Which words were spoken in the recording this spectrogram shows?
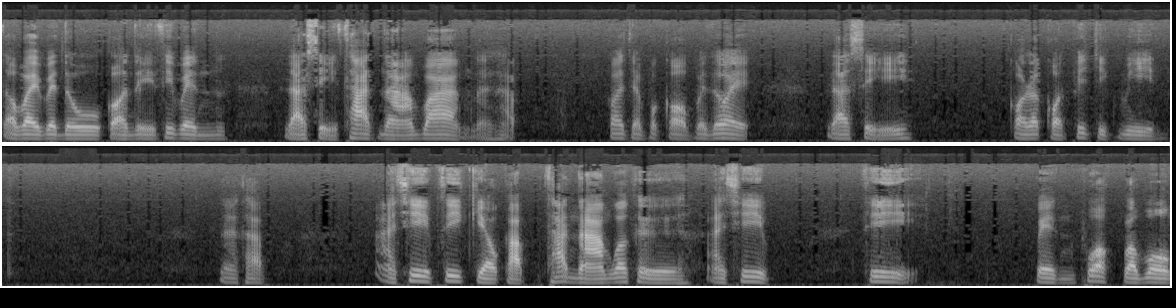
ต่อไปไปดูกรณีที่เป็นราศีธาตุน้ำบ้างนะครับ ก็จะประกอบไปด้วยราศีกรกฎพิจิกมีนนะครับ อาชีพที่เกี่ยวกับธาตุน้ำก็คืออาชีพที่เป็นพวกประมง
